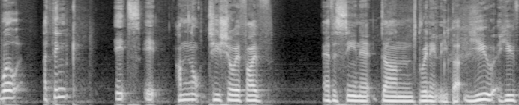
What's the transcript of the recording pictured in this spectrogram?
Well, I think it's it. I'm not too sure if I've ever seen it done brilliantly, but you you've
